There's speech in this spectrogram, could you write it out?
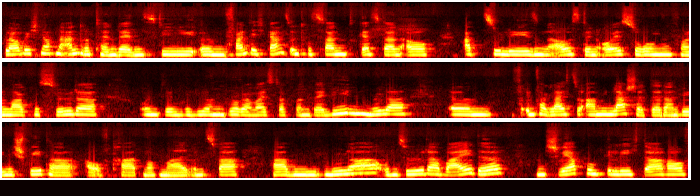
glaube ich, noch eine andere Tendenz, die ähm, fand ich ganz interessant gestern auch abzulesen aus den Äußerungen von Markus Söder und dem regierenden Bürgermeister von Berlin, Müller, ähm, im Vergleich zu Armin Laschet, der dann wenig später auftrat nochmal. Und zwar haben Müller und Söder beide einen Schwerpunkt gelegt darauf,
